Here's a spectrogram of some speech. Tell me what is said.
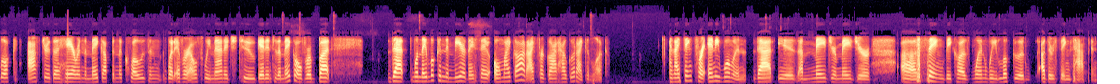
look after the hair and the makeup and the clothes and whatever else we manage to get into the makeover, but that when they look in the mirror, they say, "Oh my God, I forgot how good I can look." And I think for any woman, that is a major, major uh, thing because when we look good, other things happen.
